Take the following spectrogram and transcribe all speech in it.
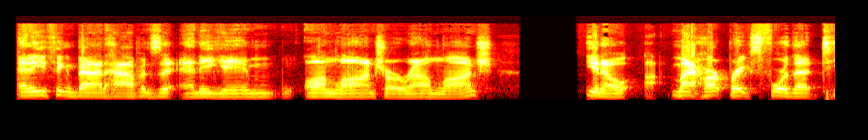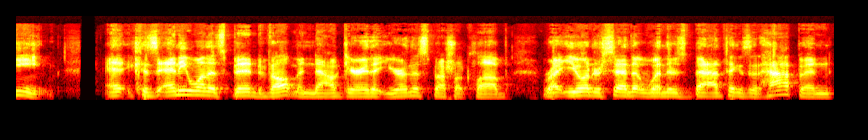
anything bad happens to any game on launch or around launch, you know, uh, my heart breaks for that team. Because anyone that's been in development now, Gary, that you're in the special club, right? You understand that when there's bad things that happen,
